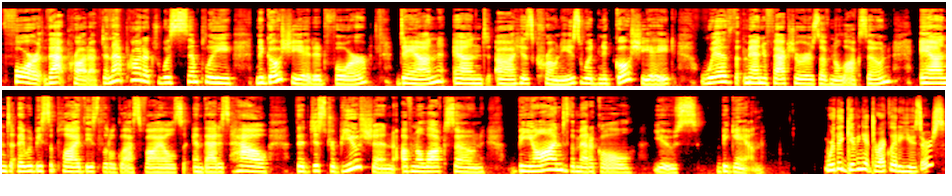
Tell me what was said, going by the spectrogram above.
for that product. And that product was simply negotiated for. Dan and uh, his cronies would negotiate with manufacturers of naloxone, and they would be supplied these little glass vials. And that is how the distribution of naloxone beyond the medical use began. Were they giving it directly to users?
